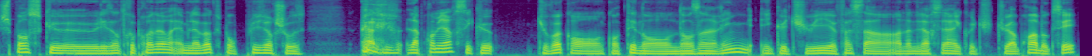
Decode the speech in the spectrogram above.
Je pense que les entrepreneurs aiment la boxe pour plusieurs choses. la première, c'est que tu vois, quand, quand tu es dans, dans un ring et que tu es face à un, adversaire et que tu, tu apprends à boxer,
